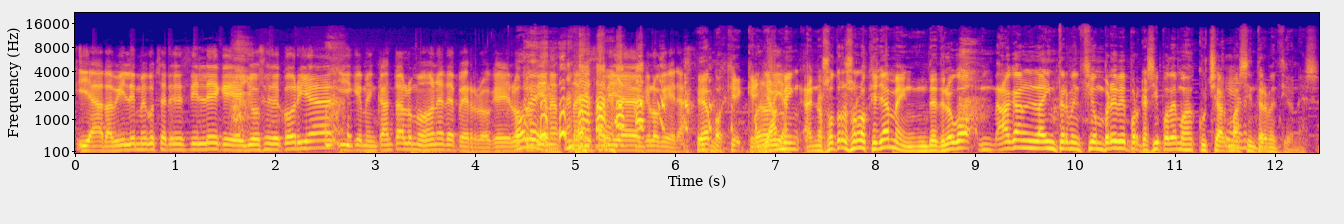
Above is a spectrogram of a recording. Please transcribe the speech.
Y a David le me gustaría decirle que yo soy de Coria y que me encantan los mojones de perro, que el otro Ole. día na- nadie sabía que lo que era. Mira, pues que, que días. llamen, a nosotros son los que llamen. Desde luego, hagan la intervención breve porque así podemos escuchar más intervenciones.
